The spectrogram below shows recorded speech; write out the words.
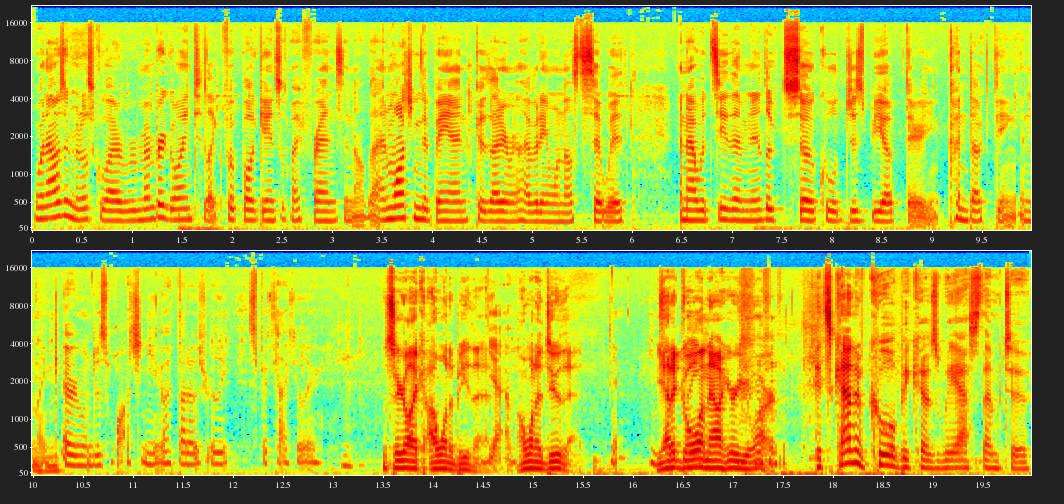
when I was in middle school, I remember going to like football games with my friends and all that, and watching the band because I didn't really have anyone else to sit with. And I would see them, and it looked so cool to just be up there you know, conducting and like Mhm. everyone just watching you. I thought it was really spectacular. And so you're like, I want to be that. Yeah. I want to do that. Yeah. You had a goal, and now here you are. It's kind of cool because we asked them to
